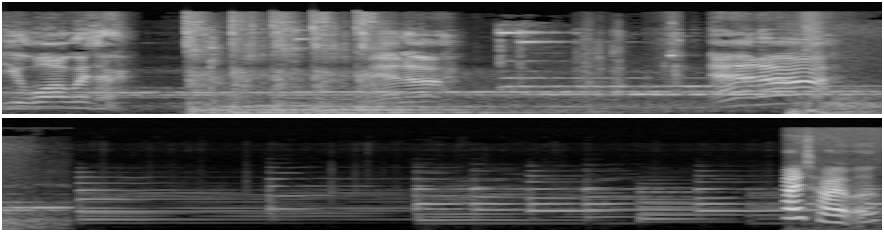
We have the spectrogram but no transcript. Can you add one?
what you want with her. Anna? Anna! Hi, Tyler.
